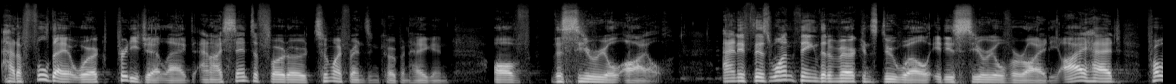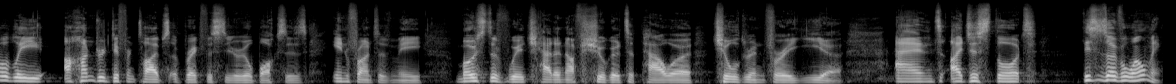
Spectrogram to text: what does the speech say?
had a full day at work, pretty jet lagged, and I sent a photo to my friends in Copenhagen of the cereal aisle. And if there's one thing that Americans do well, it is cereal variety. I had probably a hundred different types of breakfast cereal boxes in front of me, most of which had enough sugar to power children for a year. And I just thought, this is overwhelming.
